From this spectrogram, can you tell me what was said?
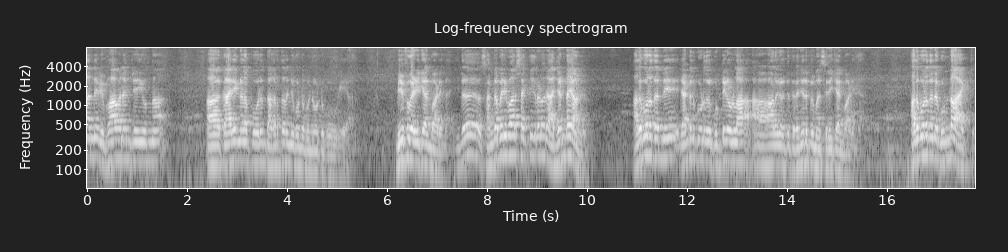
തന്നെ വിഭാവനം ചെയ്യുന്ന കാര്യങ്ങളെപ്പോലും തകർത്തെറിഞ്ഞുകൊണ്ട് മുന്നോട്ട് പോവുകയാണ്. ബീഫ് കഴിക്കാൻ പാടില്ല. ഇത് സംഘപരിവാർ ശക്തികളുടെ ഒരു അജണ്ടയാണ്. അതുപോലെ തന്നെ രണ്ടിൽ കൂടുതൽ കുട്ടികളുള്ള ആളുകൾക്ക് തിരഞ്ഞെടുപ്പിൽ മത്സരിക്കാൻ പാടില്ല. അതുപോലെ തന്നെ ഗുണ്ട ആക്ട്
